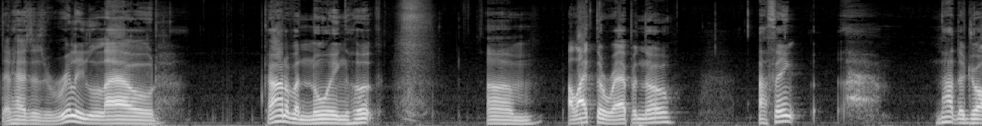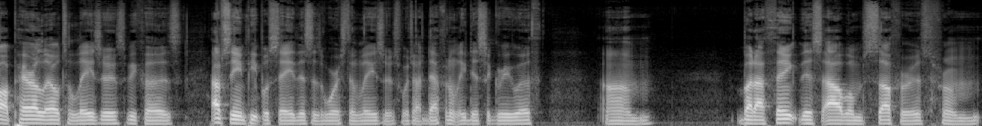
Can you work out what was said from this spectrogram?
that has this really loud, kind of annoying hook. Um, I like the rapping though. I think not to draw a parallel to Lasers because I've seen people say this is worse than Lasers, which I definitely disagree with. Um, but I think this album suffers from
